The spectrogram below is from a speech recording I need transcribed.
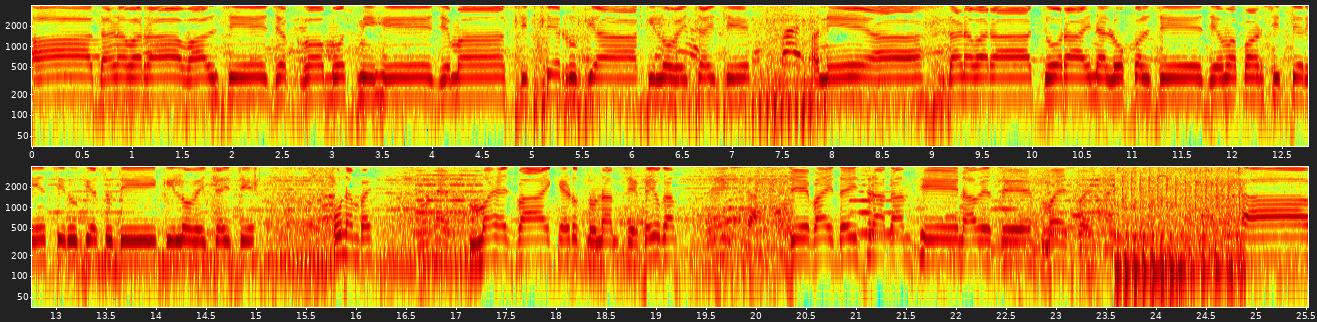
આ દાણાવાળા વાલ છે જે કમોસમી છે જેમાં સિત્તેર રૂપિયા કિલો વેચાય છે. અને આ દાણાવાળા ચોરા એના લોકલ છે, જેમાં પણ સિત્તેર એંસી રૂપિયા સુધી કિલો વેચાય છે. શું નામ ભાઈ? મહેશભાઈ ખેડૂતનું નામ છે. કયું ગામ? જે ભાઈ દહીસરા ગામથી આવે છે મહેશભાઈ. આ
